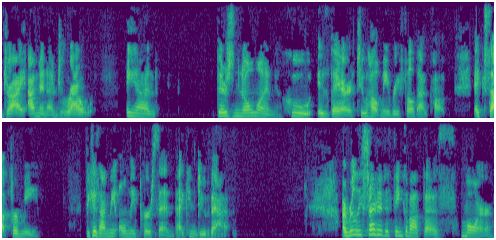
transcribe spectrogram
dry. I'm in a drought. And there's no one who is there to help me refill that cup except for me because I'm the only person that can do that. I really started to think about this more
